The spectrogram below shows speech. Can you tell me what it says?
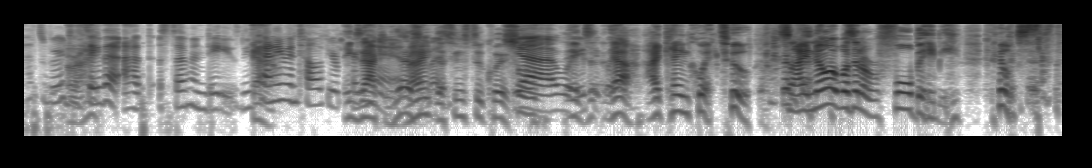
That's weird to say that at seven days. You Yeah. can't even tell if you're pregnant. Exactly, Yeah, right? that seems too quick. So- Yeah, way ex- too quick. Yeah, I came quick too. So I know it wasn't a full baby. It was.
